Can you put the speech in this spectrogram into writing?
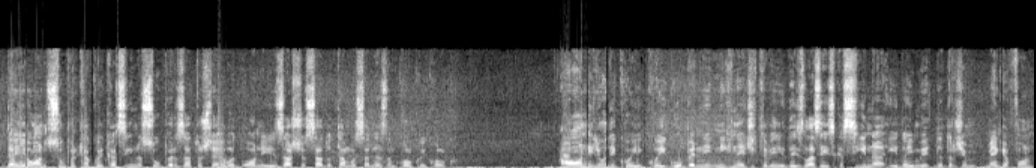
da je on super, kako je kazino super, zato što evo on je izašao sad od tamo sa ne znam koliko i koliko. A oni ljudi koji, koji gube, njih nećete vidjeti da izlaze iz kasina i da, ime, da drže megafon,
